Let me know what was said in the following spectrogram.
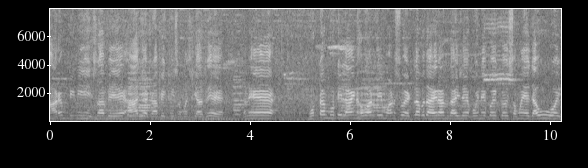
આરએમડીની હિસાબે આ જે ટ્રાફિકની સમસ્યા છે અને મોટામાં મોટી લાઈન હવારથી માણસો એટલા બધા હેરાન થાય છે, કોઈને કોઈ કોઈ સમયે જવું હોય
